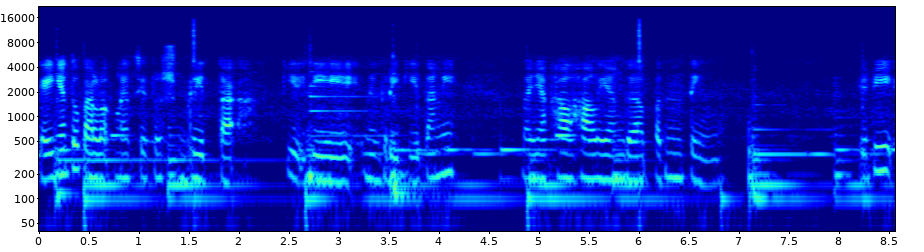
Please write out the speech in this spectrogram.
kayaknya tuh kalau ngeliat situs berita di negeri kita nih banyak hal-hal yang gak penting. Jadi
